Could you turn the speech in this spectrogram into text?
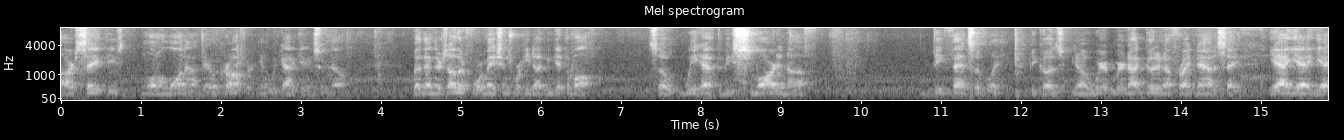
our safeties one-on-one out there with Crawford, you know, we gotta get him some help. But then there's other formations where he doesn't get the ball. So we have to be smart enough defensively, because, you know, we're, we're not good enough right now to say, yeah, yeah, yeah,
